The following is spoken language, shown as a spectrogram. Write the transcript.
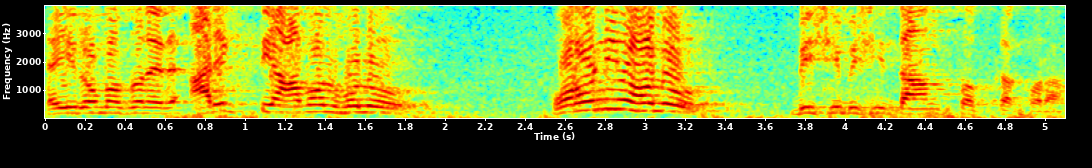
এই রমাজানের আরেকটি আমল হলো, করণীয় হলো বেশি বেশি দান সৎকা করা।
